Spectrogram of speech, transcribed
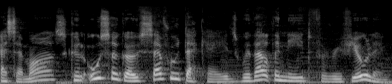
SMRs can also go several decades without the need for refueling,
